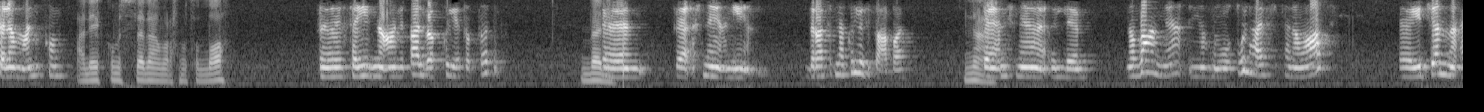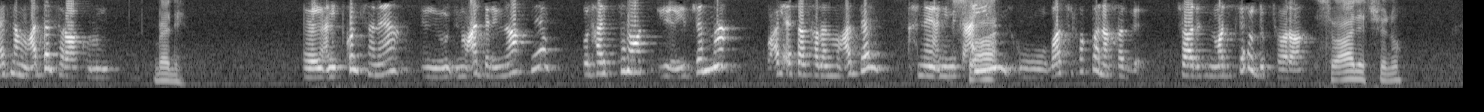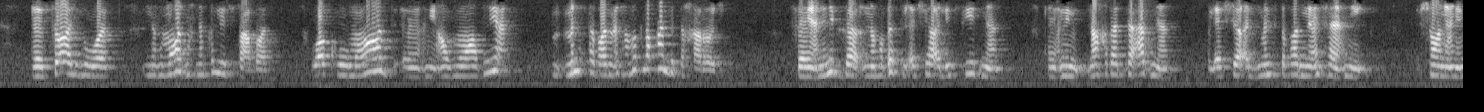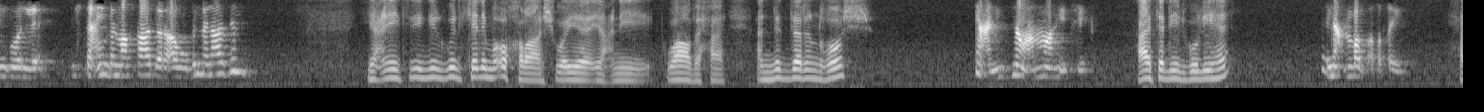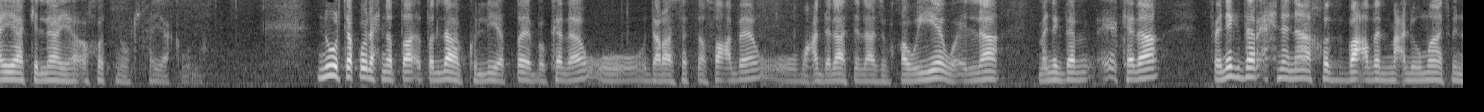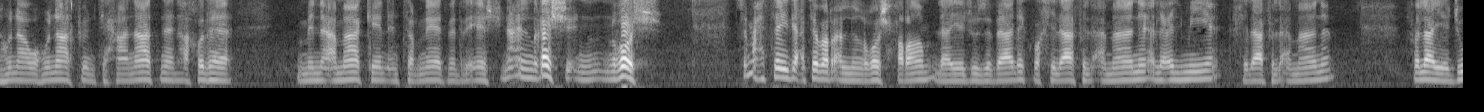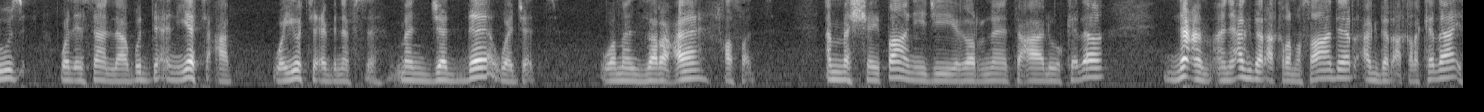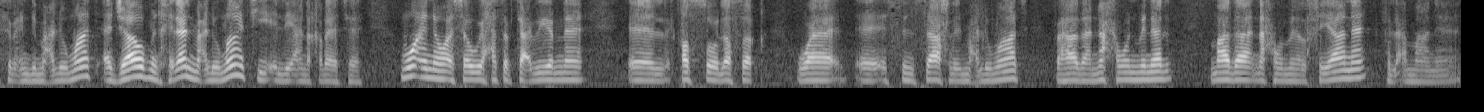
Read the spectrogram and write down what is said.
السلام عليكم. عليكم السلام ورحمة الله. آه، سيدنا أنا طالبة بكلية الطب. بلي آه، فإحنا يعني دراستنا كلها صعبة. نعم. فيعني إحنا نظامنا إنه طول هاي السنوات آه، يتجمع عندنا معدل تراكمي. بلي يعني كل سنة المعدل ناخذه طول هاي السنوات يتجمع وعلى أساس هذا المعدل إحنا يعني. نتعين وباقي الفقه ناخذ شهادة الماجستير والدكتوراه. سؤالك شنو؟ السؤال هو إنه مواد إحنا كل صعبة. وأكو مواد آه، يعني أو مواضيع ما نستفاد منها مطلقا بالتخرج. فيعني نقدر إنه بس الأشياء اللي تفيدنا يعني ناخذها تعبنا والاشياء اللي ما نستفاد منها يعني شلون يعني نقول نستعين بالمصادر أو بالملازم؟ يعني تريدين نقول كلمة أخرى شوية يعني واضحة. أن نقدر نغش؟ يعني نوعا ما هيك. هاي تريدين تقوليها؟ نعم بالضبط حياك الله يا أخت نور حياكم الله. نور تقول إحنا طلاب كلية طب وكذا ودراستنا صعبة ومعدلاتنا لازم قوية وإلا ما نقدر كذا. فنقدر إحنا ناخذ بعض المعلومات من هنا وهناك في امتحاناتنا ناخذها من أماكن إنترنت مدري إيش. يعني نغش نغش. سماحة السيد يعتبر أن الغش حرام لا يجوز ذلك وخلاف الأمانة العلمية خلاف الأمانة فلا يجوز. والإنسان لا بد أن يتعب ويتعب نفسه. من جد وجد ومن زرع حصد. أما الشيطان يجي يغرنا تعالوا كذا. نعم أنا أقدر أقرأ مصادر أقدر أقرأ كذا يصير عندي معلومات. أجاوب من خلال معلوماتي اللي أنا قرأتها مو أنه أسوي حسب تعبيرنا آه، قص ولصق واستنساخ للمعلومات. فهذا نحو من ماذا؟ نحو من الخيانة في الأمانة.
